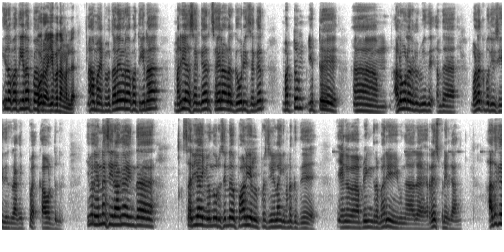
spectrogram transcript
இதில் பார்த்தீங்கன்னா இப்போ ஒரு ஐயப்பதாங்கல்ல ஆமாம் இப்போ தலைவராக பார்த்தீங்கன்னா மரியா சங்கர் செயலாளர் கௌரி சங்கர் மற்றும் எட்டு அலுவலர்கள் மீது அந்த வழக்கு பதிவு செய்திருக்கிறாங்க இப்போ காவல்துறை. இவங்க என்ன செய்கிறாங்க இந்த சரியாக இங்கே வந்து ஒரு சின்ன பாலியல் பிரச்சனைலாம் இங்கே நடக்குது எங்க அப்படிங்கிற மாதிரி இவங்க அதை ரேஸ் பண்ணியிருக்காங்க. அதுக்கு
